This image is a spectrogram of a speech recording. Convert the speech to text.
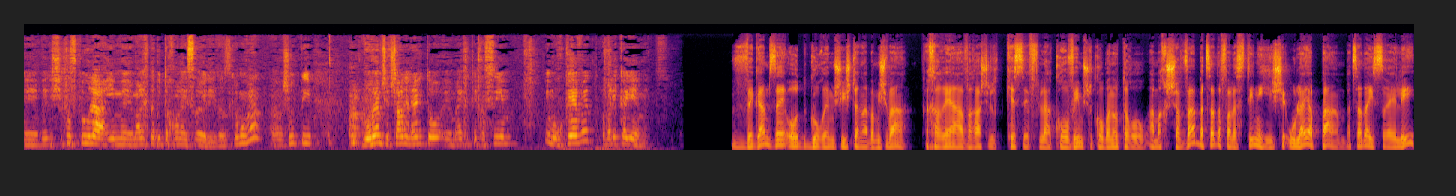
בשיתוף פעולה עם אה, מערכת הביטחון הישראלית, אז כמובן הרשות היא גורם שאפשר לנהל איתו אה, מערכת יחסים, היא מורכבת, אבל היא קיימת. וגם זה עוד גורם שהשתנה במשוואה. אחרי העברה של כסף לקרובים של קורבנות טרור, המחשבה בצד הפלסטיני היא שאולי הפעם, בצד הישראלי,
